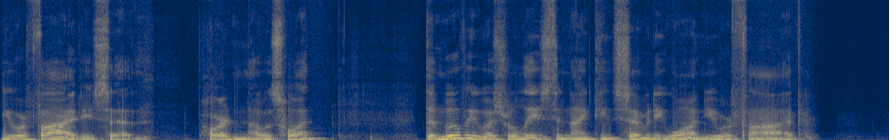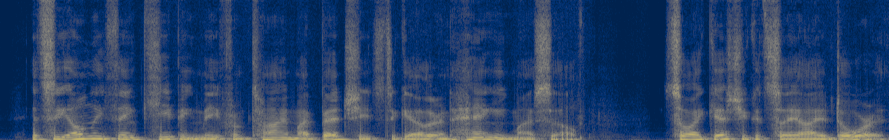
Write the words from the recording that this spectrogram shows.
You were five, he said. Pardon? I was what? The movie was released in 1971. You were five. It's the only thing keeping me from tying my bed sheets together and hanging myself. So I guess you could say I adore it.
